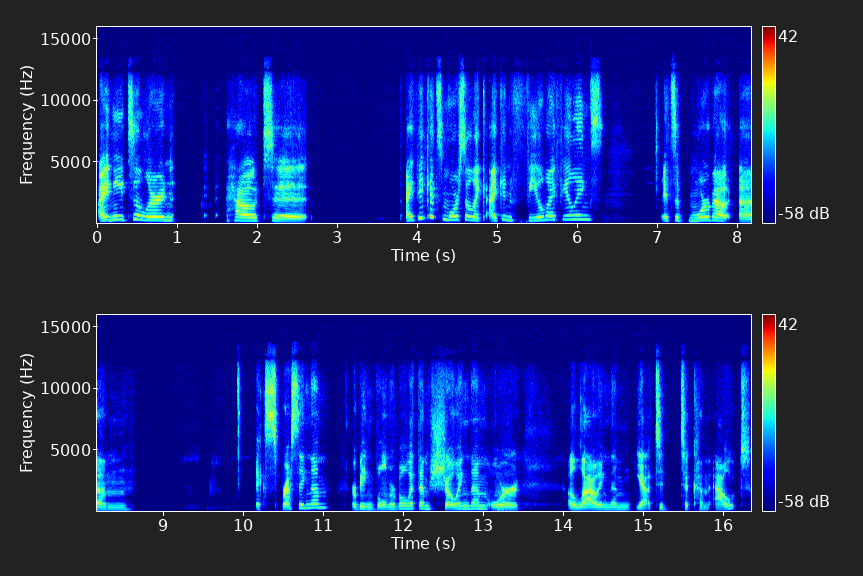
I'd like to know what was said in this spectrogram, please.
I need to learn how to I think it's more so like I can feel my feelings. It's a, more about um expressing them or being vulnerable with them, showing them mm. or mm. allowing them yeah to to come out,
